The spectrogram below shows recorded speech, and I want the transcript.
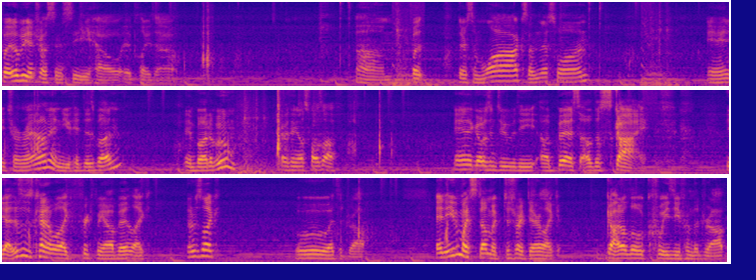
but it'll be interesting to see how it plays out. Um, but there's some locks on this one. And you turn around and you hit this button. And bada boom. Everything else falls off. And it goes into the abyss of the sky. yeah, this is kind of what like freaked me out a bit. Like, I was like, ooh, that's a drop. And even my stomach, just right there, like, got a little queasy from the drop.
